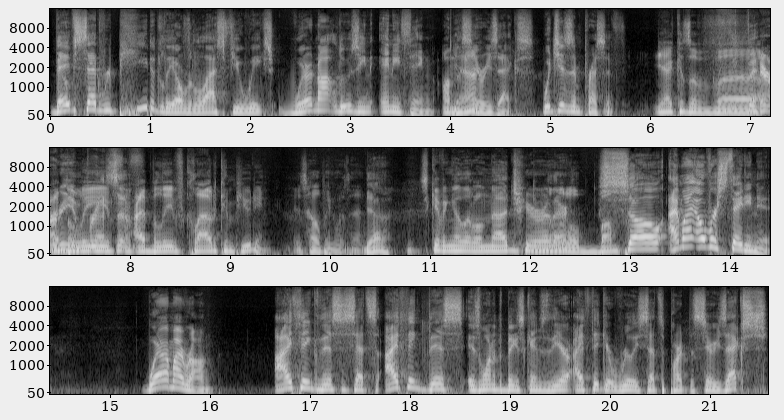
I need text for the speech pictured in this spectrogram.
they've said repeatedly over the last few weeks, we're not losing anything on the Yeah. Series X, which is impressive. yeah, because of uh, I Very believe impressive. I believe cloud computing is helping with that. Yeah. It's giving a little nudge here Giving or a there. little bump. So, am I overstating it? Where am I wrong? I think this sets. I think this is one of the biggest games of the year. I think it really sets apart the Series X.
